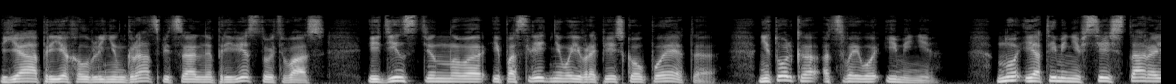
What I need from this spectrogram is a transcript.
«Я приехал в Ленинград специально приветствовать вас единственного и последнего европейского поэта, не только от своего имени, но и от имени всей старой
